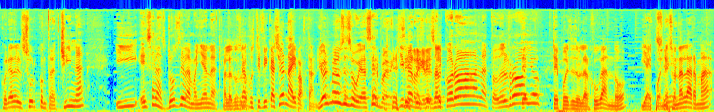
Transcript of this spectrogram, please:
Corea del Sur contra China. Y es a las 2 de la mañana. A las dos O de la sea, justificación hay bastante. yo al menos eso voy a hacer, pero aquí me Sí. regresa el corona, todo el rollo. Te puedes desvelar jugando y ahí pones Sí. una alarma,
